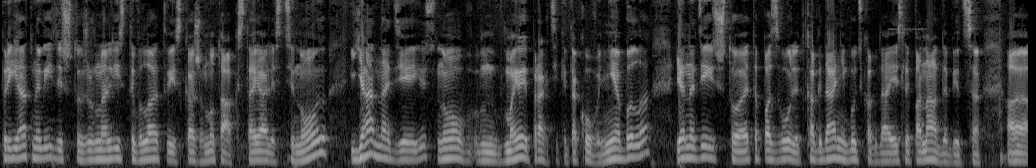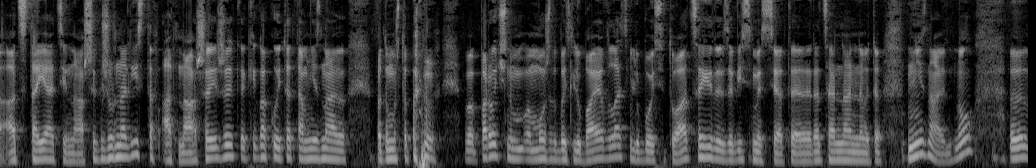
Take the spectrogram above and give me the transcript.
приятно видеть, что журналисты в Латвии, скажем, ну так, стояли стеною. Я надеюсь, но в моей практике такого не было. Я надеюсь, что это позволит когда-нибудь, когда, если понадобится, а, отстоять и наших журналистов от нашей же какой-то там, не знаю, потому что порочным может быть любая власть в любой ситуации, в зависимости от э, рационального. Это, не знаю, ну, э,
